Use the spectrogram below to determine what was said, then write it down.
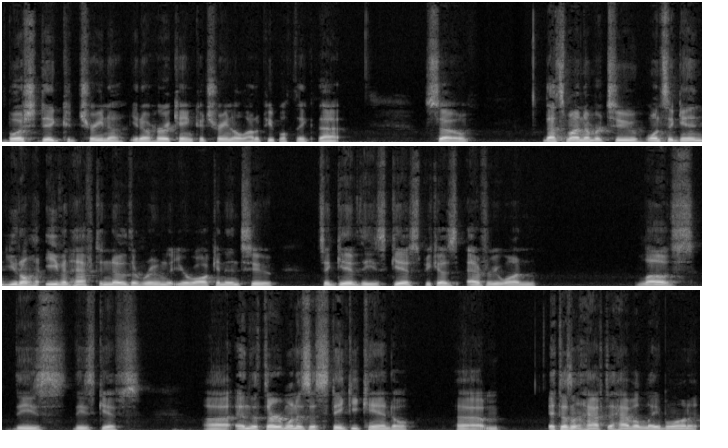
Bush did Katrina, you know, Hurricane Katrina. A lot of people think that. So that's my number two. Once again, you don't even have to know the room that you're walking into to give these gifts because everyone loves these these gifts. Uh, and the third one is a stinky candle. Um, it doesn't have to have a label on it,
